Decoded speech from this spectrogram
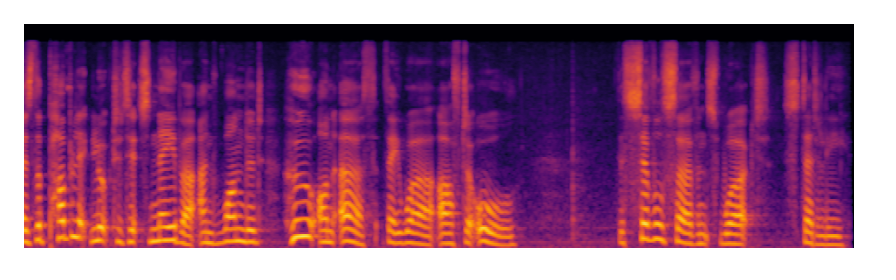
as the public looked at its neighbour and wondered who on earth they were after all, the civil servants worked steadily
